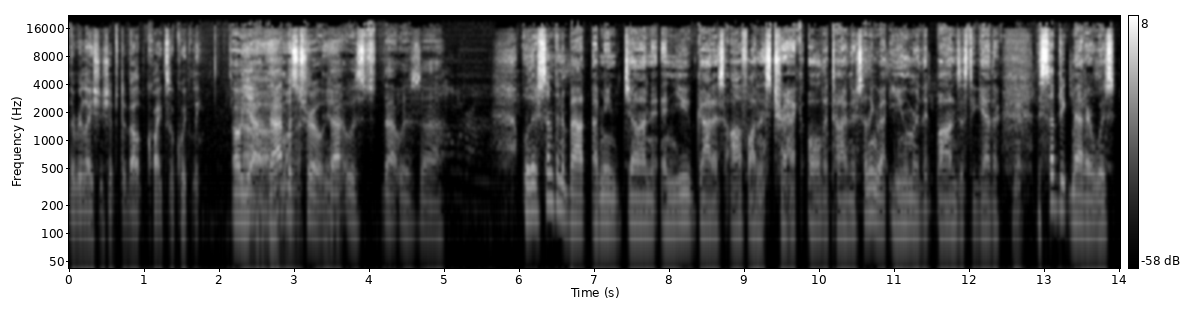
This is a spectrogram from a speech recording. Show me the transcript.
the relationships developed quite so quickly. Oh yeah, uh, that was us. true. Yeah. That was that was. Uh, Well, there's something about, I mean, John, and you got us off on this track all the time. There's something about humor that bonds us together. The subject matter was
